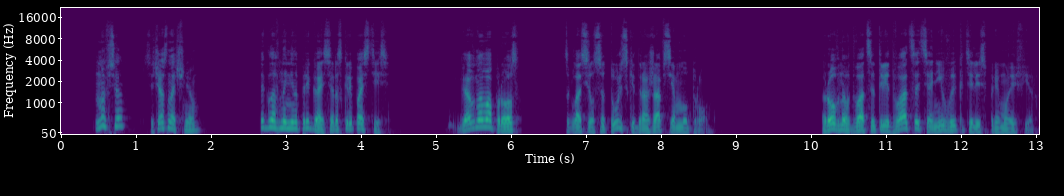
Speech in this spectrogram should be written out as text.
— Ну все, сейчас начнем. Ты, главное, не напрягайся, раскрепостись. — Говно вопрос, — согласился Тульский, дрожа всем нутром. Ровно в 23.20 они выкатились в прямой эфир.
